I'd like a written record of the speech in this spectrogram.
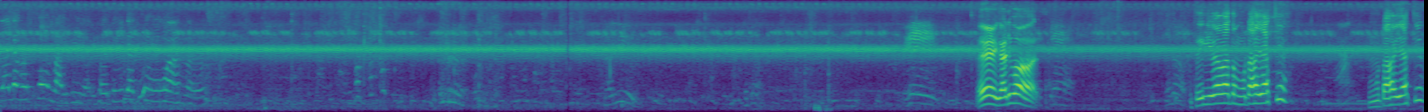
জলটা ভরতে আমি বাড়িতেই যাব তাহলে তুমি যাচ্ছ ও আসবে এই, গাড়ি বল। তুই কি বাবা তো মোটা হয়ে যাচ্ছিস? মোটা হয়ে যাচ্ছিস?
